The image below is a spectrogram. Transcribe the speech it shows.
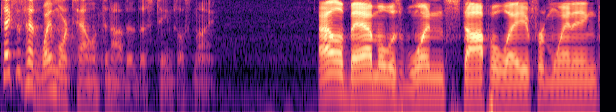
Texas had way more talent than either of those teams last night. Alabama was one stop away from winning.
